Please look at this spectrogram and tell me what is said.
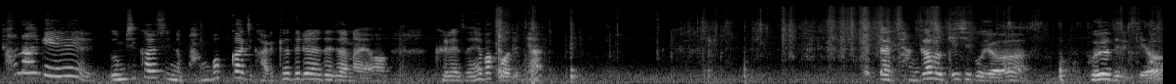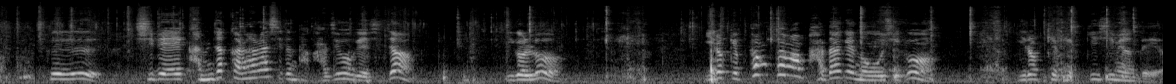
편하게 음식할 수 있는 방법까지 가르쳐 드려야 되잖아요. 그래서 해봤거든요. 일단 장갑을 끼시고요. 보여드릴게요. 그 집에 감자칼 하나씩은 다 가지고 계시죠? 이걸로 이렇게 평평한 바닥에 놓으시고 이렇게 벗기시면 돼요.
